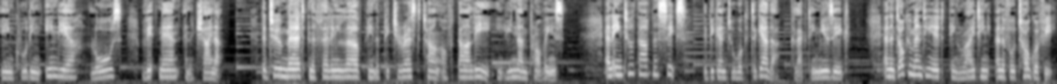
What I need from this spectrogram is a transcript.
including India, Laos, Vietnam, and China. The two met and fell in love in the picturesque town of Dali in Yunnan province. And in 2006, they began to work together, collecting music and documenting it in writing and photography.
